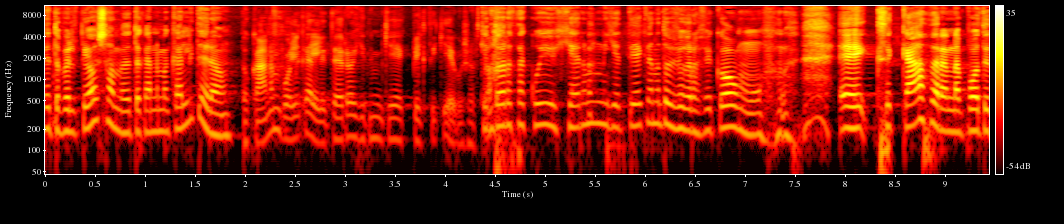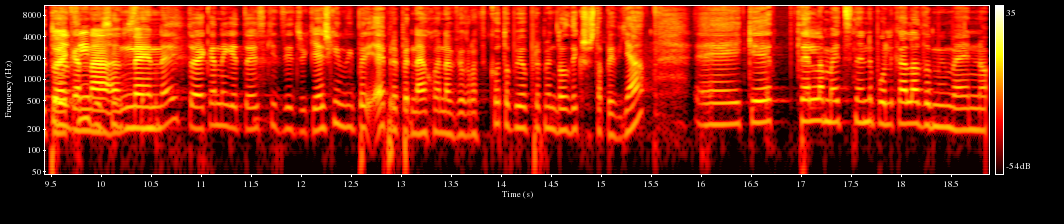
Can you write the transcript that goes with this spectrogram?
Δεν το βελτιώσαμε, δεν το κάναμε καλύτερο. Το κάναμε πολύ καλύτερο, γιατί είμαι και εκπληκτική εγώ σε αυτό. Και τώρα θα ακούει ο Χέρμαν γιατί έκανα το βιογραφικό μου. Ε, ξεκάθαρα να πω ότι το Προδίδεις, έκανα. εσύ. Ναι, ναι, το έκανα για το SKG Education. Είπε- Έπρεπε να έχω ένα βιογραφικό το οποίο πρέπει να το δείξω στα παιδιά. Ε, και θέλαμε έτσι να είναι πολύ καλά δομημένο.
